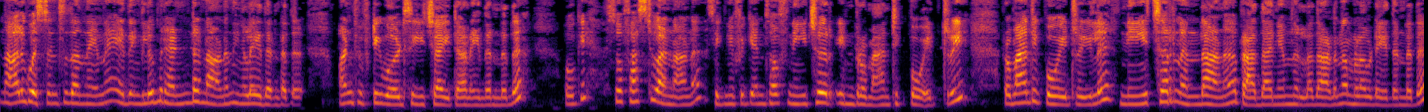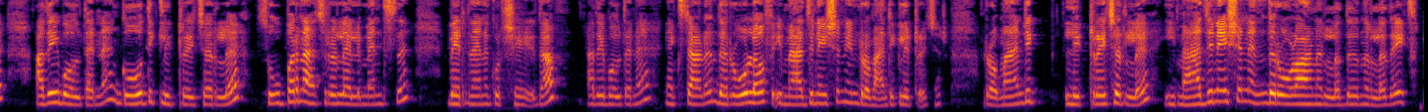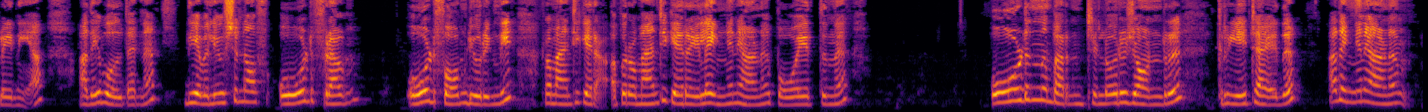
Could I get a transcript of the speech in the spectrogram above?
നാല് ക്വസ്റ്റ്യൻസ് തന്നേന്ന് ഏതെങ്കിലും രണ്ടെണ്ണമാണ് നിങ്ങൾ എഴുതേണ്ടത്. വൺ ഫിഫ്റ്റി വേർഡ്സ് ഈച്ച് ആയിട്ടാണ് എഴുതേണ്ടത്. ഓക്കെ സോ ഫസ്റ്റ് വൺ ആണ് significance of nature in romantic poetry romantic പോയട്രിയിൽ നേച്ചറിന് എന്താണ് പ്രാധാന്യം എന്നുള്ളതാണ് നമ്മൾ അവിടെ എഴുതേണ്ടത്. അതേപോലെ തന്നെ ഗോതിക് ലിറ്ററേച്ചറിൽ സൂപ്പർ നാച്ചുറൽ എലിമെന്റ്സ് വരുന്നതിനെ കുറിച്ച് എഴുതാം. അതേപോലെ തന്നെ നെക്സ്റ്റ് ആണ് the role of imagination in romantic literature romantic ലിറ്ററേച്ചറിൽ imagination എന്ത് റോളാണ് ഉള്ളത് എന്നുള്ളത് എക്സ്പ്ലെയിൻ ചെയ്യാം. അതേപോലെ തന്നെ the evolution of old from old form during the romantic era അപ്പൊ റൊമാന്റിക് എറയിൽ എങ്ങനെയാണ് പോയത്തുനിന്ന് ഓഡ് എന്ന് പറഞ്ഞിട്ടുള്ള ഒരു ജോണർ ക്രിയേറ്റ് ആയത് അതെങ്ങനെയാണ്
